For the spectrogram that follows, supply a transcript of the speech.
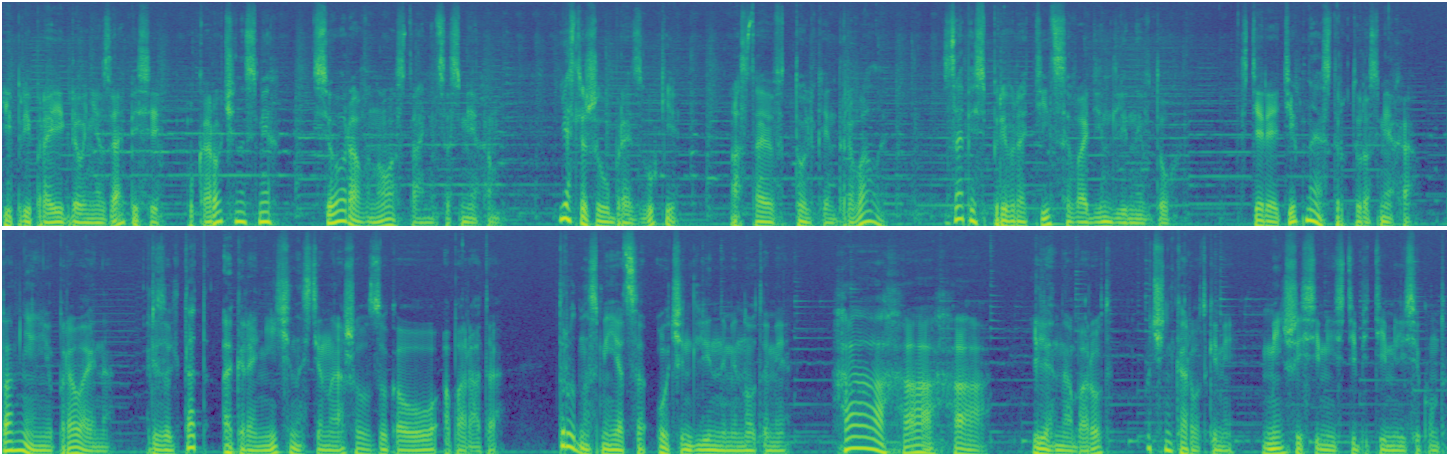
и при проигрывании записи укороченный смех все равно останется смехом. Если же убрать звуки, оставив только интервалы, запись превратится в один длинный вдох. Стереотипная структура смеха, по мнению Провайна, результат ограниченности нашего звукового аппарата. Трудно смеяться очень длинными нотами «ха-ха-ха» или наоборот, очень короткими, меньше 75 миллисекунд.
